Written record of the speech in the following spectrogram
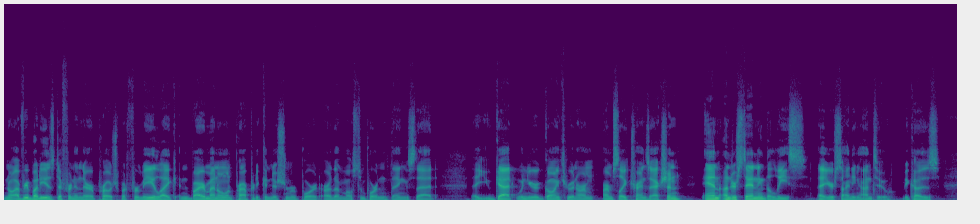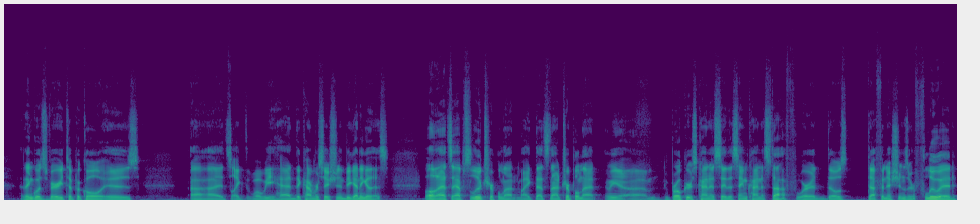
you know everybody is different in their approach but for me like environmental and property condition report are the most important things that that you get when you're going through an arm, arm's length transaction and understanding the lease that you're signing onto because i think what's very typical is uh, it's like what we had the conversation at the beginning of this. Well that's absolute triple net mike. That's not triple net i mean um, brokers kind of say the same kind of stuff where those definitions are fluid.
